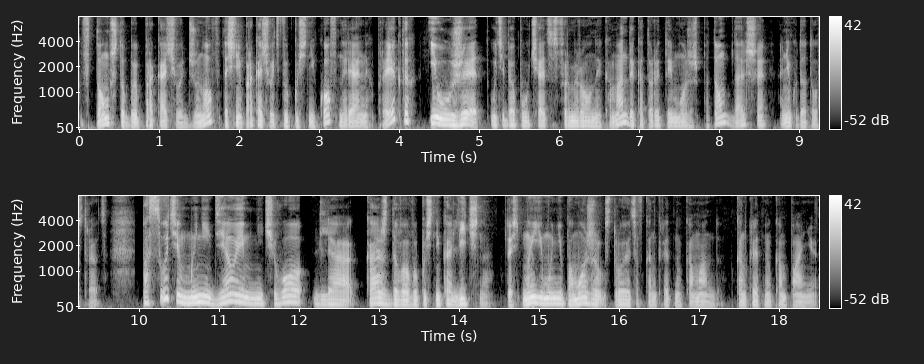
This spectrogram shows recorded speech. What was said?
в том, чтобы прокачивать джунов, точнее, прокачивать выпускников на реальных проектах, и уже у тебя получаются сформированные команды, которые ты можешь потом дальше они куда-то устраиваться. По сути, мы не делаем ничего для каждого выпускника лично. То есть мы ему не поможем устроиться в конкретную команду, в конкретную компанию.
